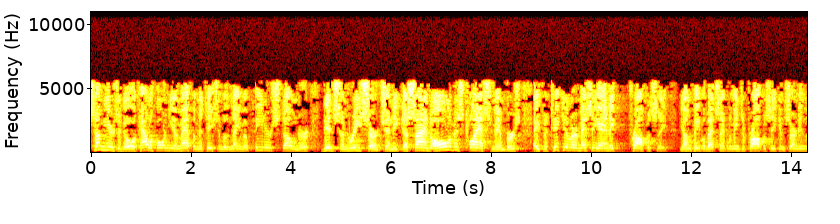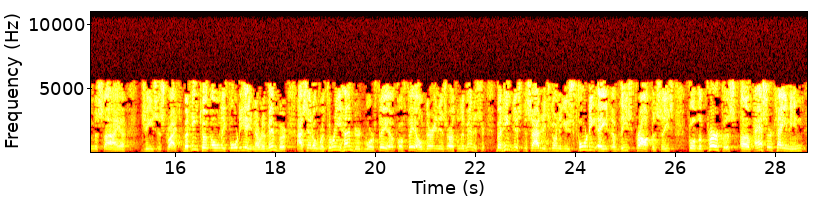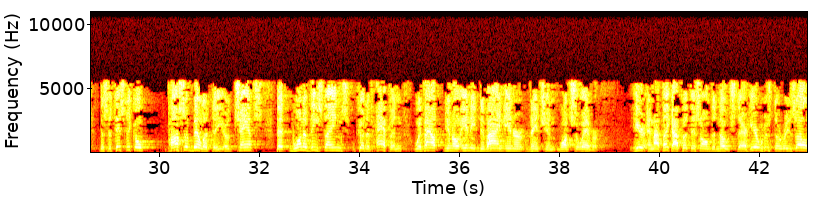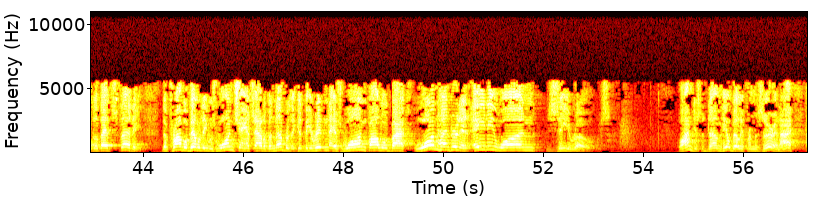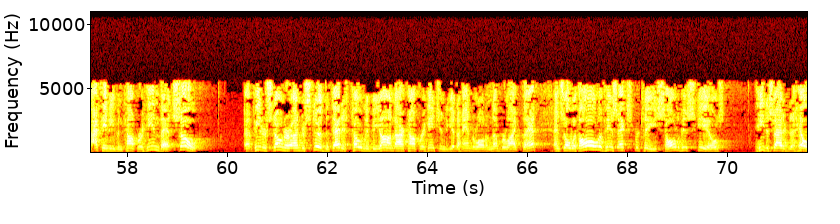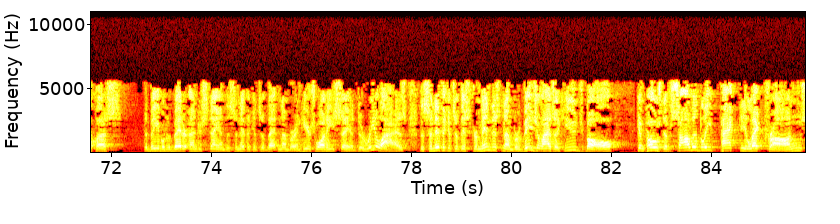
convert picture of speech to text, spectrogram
Some years ago, a California mathematician by the name of Peter Stoner did some research and he assigned all of his class members a particular messianic prophecy. Young people, that simply means a prophecy concerning the Messiah, Jesus Christ. But he took only 48. Now remember, I said over 300 were fulfilled during his earthly ministry. But he just decided he's going to use 48 of these prophecies for the purpose of ascertaining the statistical possibility or chance that one of these things could have happened without, you know, any divine intervention whatsoever. Here, and I think I put this on the notes there. Here was the result of that study. The probability was one chance out of a number that could be written as one followed by 181 zeros. Well, I'm just a dumb hillbilly from Missouri and I, I can't even comprehend that. So, uh, Peter Stoner understood that that is totally beyond our comprehension to get a handle on a number like that. And so with all of his expertise, all of his skills, he decided to help us to be able to better understand the significance of that number. And here's what he said. To realize the significance of this tremendous number, visualize a huge ball composed of solidly packed electrons,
